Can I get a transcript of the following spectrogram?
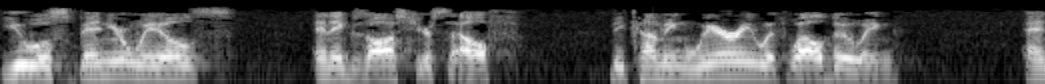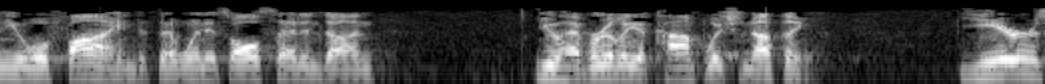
You will spin your wheels and exhaust yourself, becoming weary with well doing, and you will find that when it's all said and done, you have really accomplished nothing. Years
